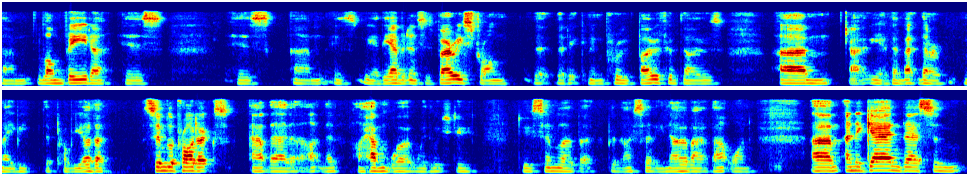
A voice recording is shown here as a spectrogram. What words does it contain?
um, Longvida, is is um, is you know, the evidence is very strong that, that it can improve both of those. Um, uh, yeah, there, there are maybe there are probably other similar products out there that I, that I, haven't worked with which do do similar, but but I certainly know about that one. Um, and again, there's some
